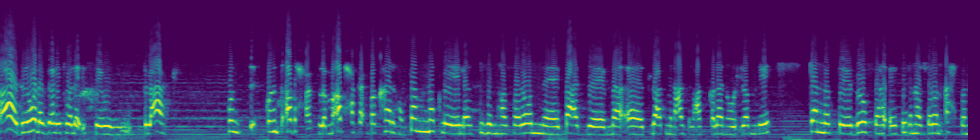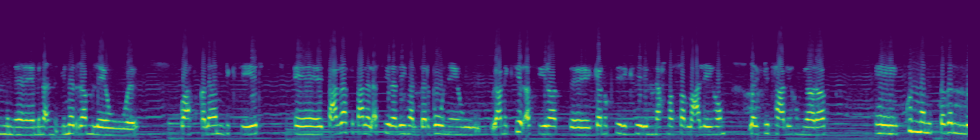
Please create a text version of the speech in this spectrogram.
عادي ولا زعلت ولا إشي وبالعكس. كنت كنت أضحك. لما أضحك بقهرهم. تم نقلي لسجن هاشرون بعد ما طلعت من عزل العسقلان والرملة. كانت ظروف سجن هاشرون أحسن من من من الرملة وعسقلان بكثير تعرفت على الأسيرة لينا البربونة ويعني كثير أسيرات كانوا كثير كثير مناح ما شاء الله عليهم. الله يفرجها عليهم يا رب. كنا نستغل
